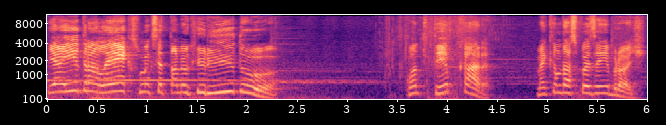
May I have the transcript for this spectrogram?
E aí, Dralex, como é que você tá, meu querido? Quanto tempo, cara? Como é que anda as coisas aí, brode?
